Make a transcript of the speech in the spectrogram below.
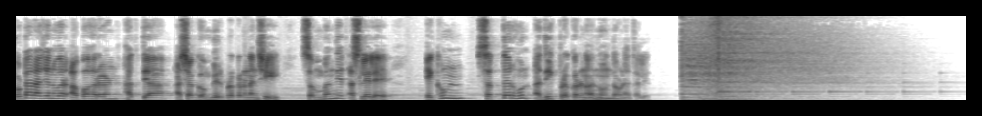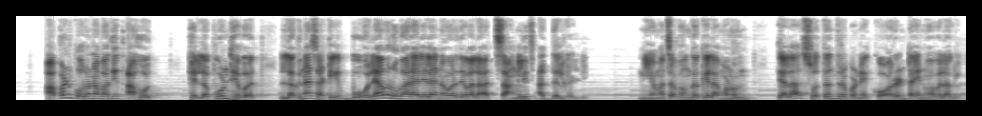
छोटा राजनवर अपहरण हत्या अशा गंभीर प्रकरणांशी संबंधित असलेले एकूण सत्तरहून अधिक प्रकरणं नोंदवण्यात आले. आपण कोरोनाबाधित आहोत हे लपवून ठेवत लग्नासाठी बोहल्यावर उभा राहिलेल्या नवरदेवाला चांगलीच अद्दल घडली. नियमाचा भंग केला म्हणून त्याला स्वतंत्रपणे क्वारंटाईन व्हावं लागलं.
